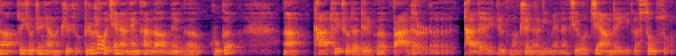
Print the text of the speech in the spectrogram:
啊，追求真相的执着。比如说，我前两天看到那个谷歌啊，它推出的这个 Bard 的它的人工智能里面呢，就有这样的一个搜索。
